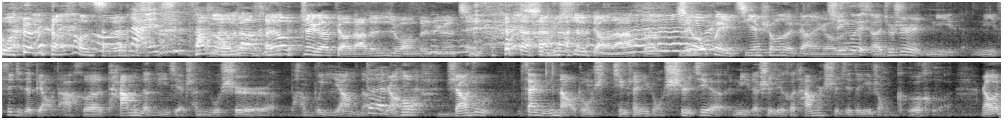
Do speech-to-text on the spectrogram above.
我也非常好奇。哪一次？他很他很有这个表达的欲望，对这个情 情绪表达和没有被接收的这样一个。是因为呃，就是你你自己的表达和他们的理解程度是很不一样的。对。然后实际上就在你脑中形成一种世界，你的世界和他们世界的一种隔阂。然后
